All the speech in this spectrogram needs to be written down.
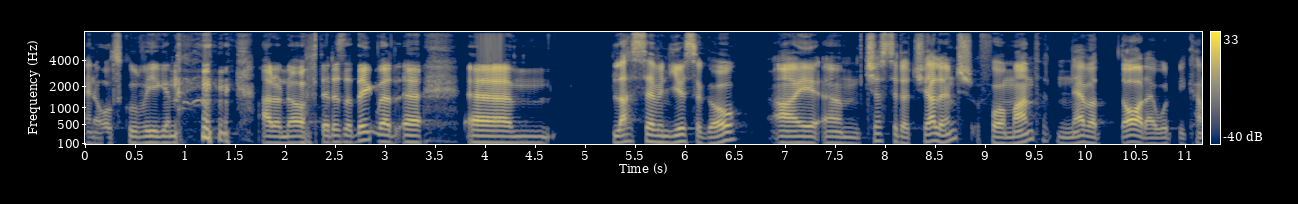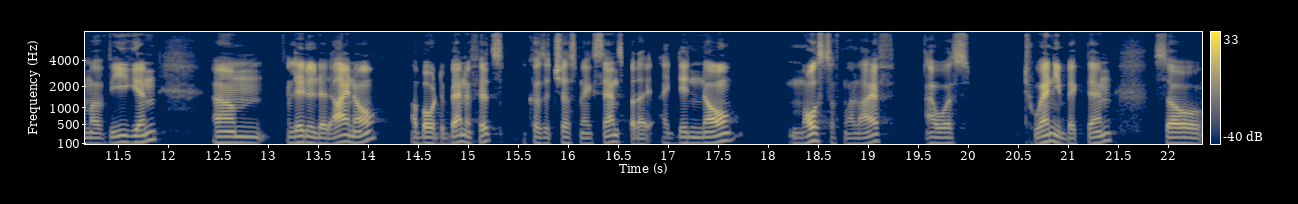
an old school vegan i don't know if that is a thing but uh, um, last seven years ago i um, just did a challenge for a month never thought i would become a vegan um, little did I know about the benefits because it just makes sense, but I, I didn't know most of my life. I was 20 back then. So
